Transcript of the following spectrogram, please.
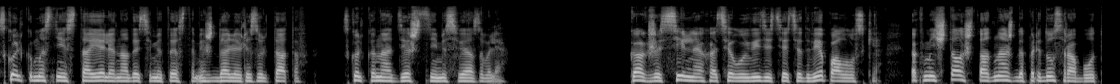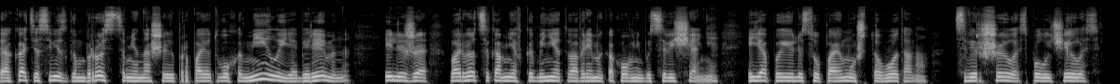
Сколько мы с ней стояли над этими тестами, ждали результатов, сколько надежд с ними связывали. Как же сильно я хотел увидеть эти две полоски. Как мечтал, что однажды приду с работы, а Катя с визгом бросится мне на шею и пропоет в ухо «Милый, я беременна». Или же ворвется ко мне в кабинет во время какого-нибудь совещания, и я по ее лицу пойму, что вот оно, свершилось, получилось.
